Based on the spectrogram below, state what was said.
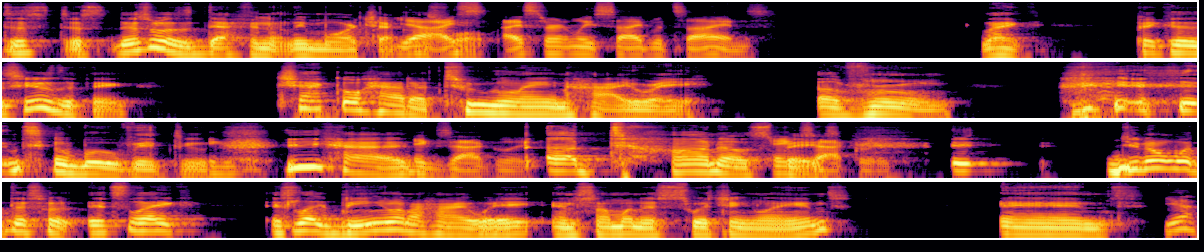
this this this was definitely more Checo's fault. yeah, I, fault. I certainly side with Sainz. Like, because here's the thing Checo had a two lane highway of room to move into. He had Exactly. a ton of space. Exactly. It, you know what this? It's like it's like being on a highway and someone is switching lanes, and Yeah.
